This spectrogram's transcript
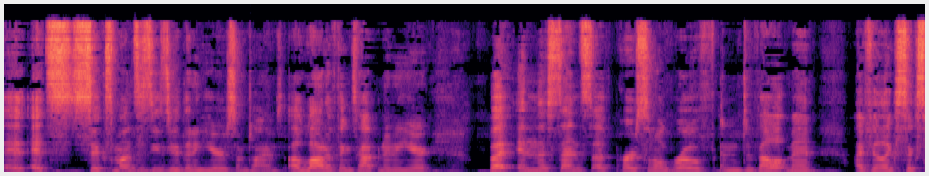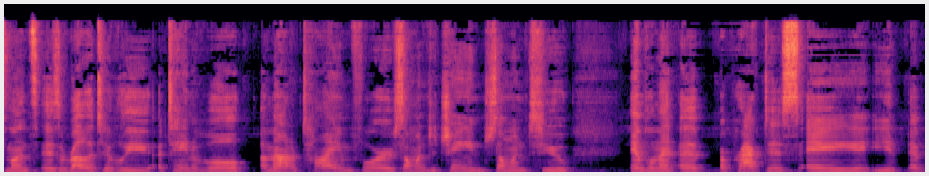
it, it's six months is easier than a year sometimes. A lot of things happen in a year, but in the sense of personal growth and development, I feel like six months is a relatively attainable amount of time for someone to change, someone to implement a, a practice, a, a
